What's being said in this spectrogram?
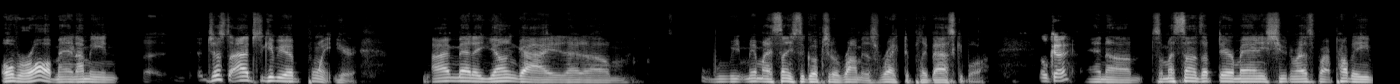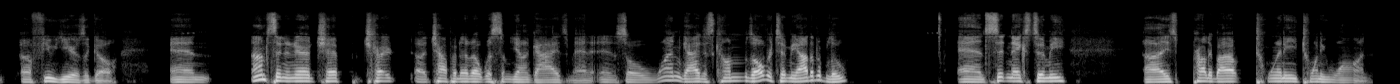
overall, man, I mean, uh, just I just give you a point here. I met a young guy that um we me and my son used to go up to the Romulus Rec to play basketball. Okay. And um so my son's up there, man, he's shooting around probably a few years ago. And I'm sitting there chip, ch- uh, chopping it up with some young guys, man. And so one guy just comes over to me out of the blue and sit next to me. Uh, he's probably about 20, 21.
